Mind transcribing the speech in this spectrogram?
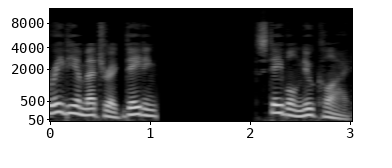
Radiometric dating Stable nuclide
